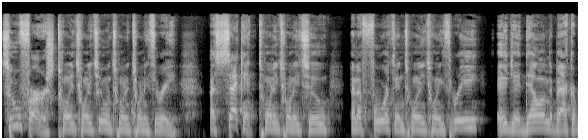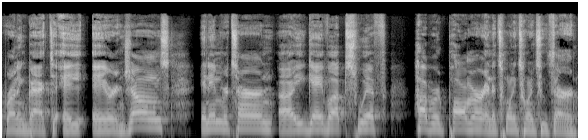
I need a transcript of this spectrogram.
two first, 2022 and 2023, a second, 2022, and a fourth in 2023. AJ Dillon, the backup running back to Aaron Jones. And in return, uh, he gave up Swift, Hubbard, Palmer, and a 2022 third.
